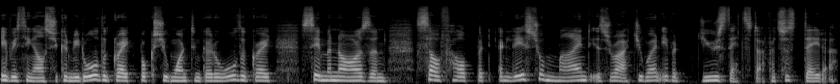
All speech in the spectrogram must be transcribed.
everything else, you can read all the great books you want and go to all the great seminars and self help. But unless your mind is right, you won't ever use that stuff. It's just data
